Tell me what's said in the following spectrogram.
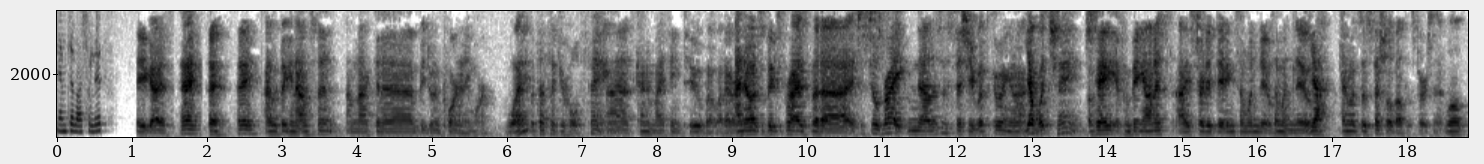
Jamen det var så lidt. Hey guys. Hey, hey, hey. I have a big announcement. I'm not gonna be doing porn anymore. What? But that's like your whole thing. Uh, it's kind of my thing too, but whatever. I know it's a big surprise, but uh, it just feels right. No, this is fishy. What's going on? Yeah, what changed? Okay, if I'm being honest, I started dating someone new. Someone new? Yeah. And what's so special about this person? Well,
